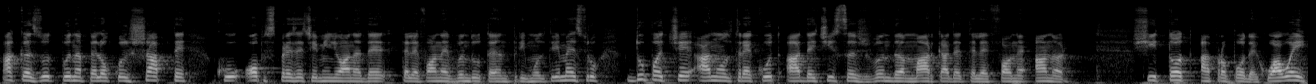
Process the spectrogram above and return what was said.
a căzut până pe locul 7 cu 18 milioane de telefoane vândute în primul trimestru, după ce anul trecut a decis să-și vândă marca de telefoane Honor. Și tot apropo de Huawei,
